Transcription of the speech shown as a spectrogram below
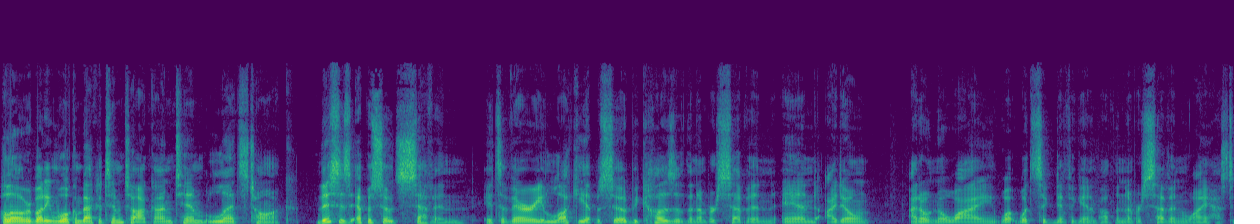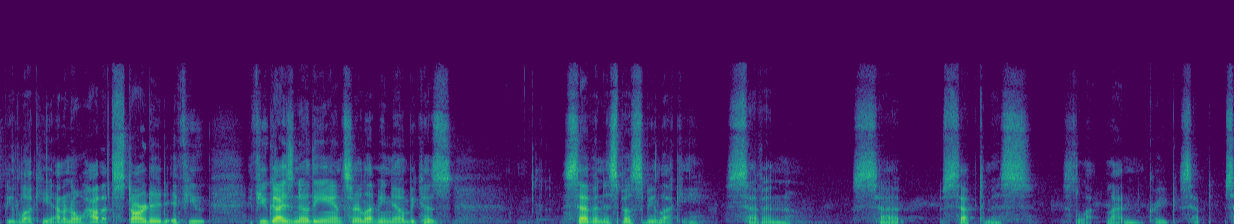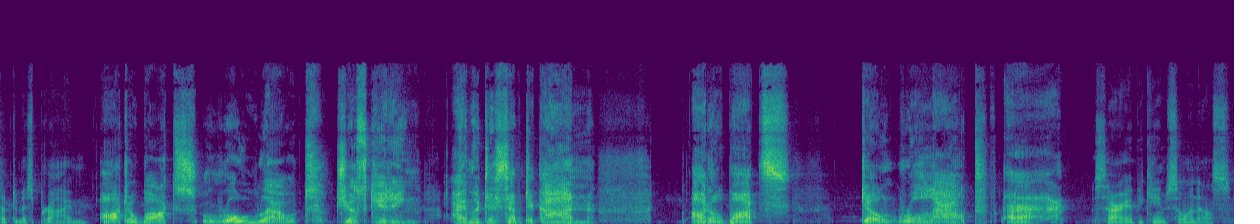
Hello, everybody, and welcome back to Tim Talk. I'm Tim. Let's talk. This is episode seven. It's a very lucky episode because of the number seven, and I don't, I don't know why. What what's significant about the number seven? Why it has to be lucky? I don't know how that started. If you, if you guys know the answer, let me know because seven is supposed to be lucky. Seven, se- Septimus. Latin, Greek, Sept- Septimus Prime. Autobots, roll out. Just kidding. I'm a Decepticon. Autobots, don't roll out. Ah. Sorry, I became someone else.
